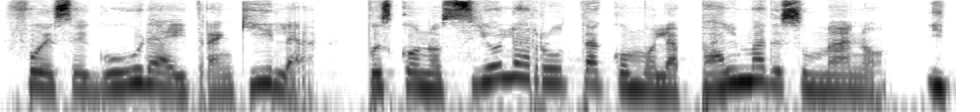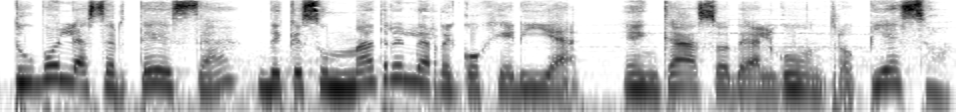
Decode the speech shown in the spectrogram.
Fue segura y tranquila, pues conoció la ruta como la palma de su mano y tuvo la certeza de que su madre la recogería en caso de algún tropiezo.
